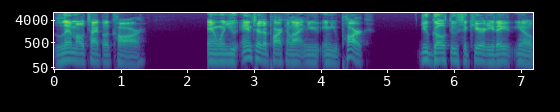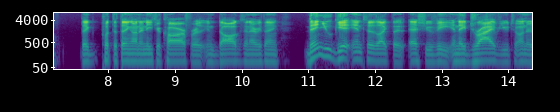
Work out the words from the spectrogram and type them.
limo type of car, and when you enter the parking lot and you and you park, you go through security. They you know they put the thing underneath your car for dogs and everything. Then you get into like the SUV and they drive you to under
